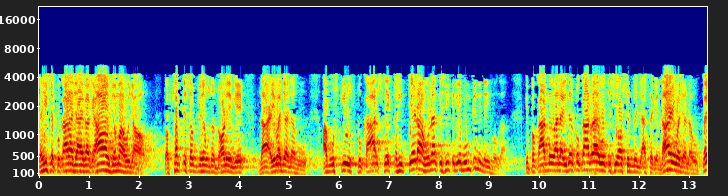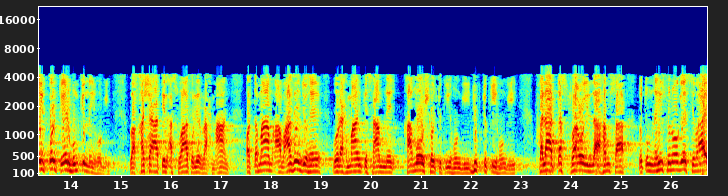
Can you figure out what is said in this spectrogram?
कहीं से पुकारा जाएगा कि आओ, जमा हो जाओ। तो अब सब के सब जो है उधर दौड़ेंगे लावजा लहू। अब उसकी उस पुकार से कहीं टेढ़ा होना किसी के लिए मुमकिन ही नहीं होगा कि पुकारने वाला इधर पुकार रहा है, वो किसी और सिर में जा सके। लावजा लहू, कहीं कोई टेढ़ मुमकिन नहीं होगी। वह खशातिल रहमान, और तमाम आवाज़ें जो है, वो रहमान के सामने खामोश हो चुकी होंगी, झुक चुकी होंगी। फला तस्वा हमसा तो तुम नहीं सुनोगे सिवाय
